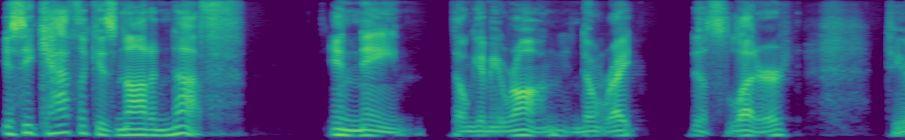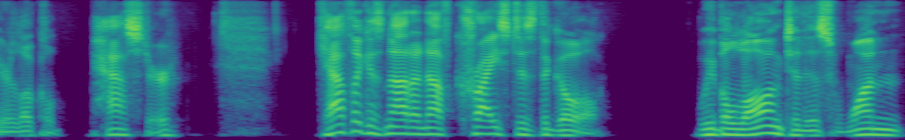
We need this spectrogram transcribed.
You see, Catholic is not enough in name. Don't get me wrong, and don't write this letter to your local pastor. Catholic is not enough. Christ is the goal. We belong to this one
